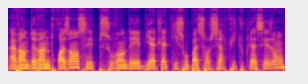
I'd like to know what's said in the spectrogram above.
à 22-23 ans, c'est souvent des biathlètes qui sont pas sur le circuit toute la saison?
